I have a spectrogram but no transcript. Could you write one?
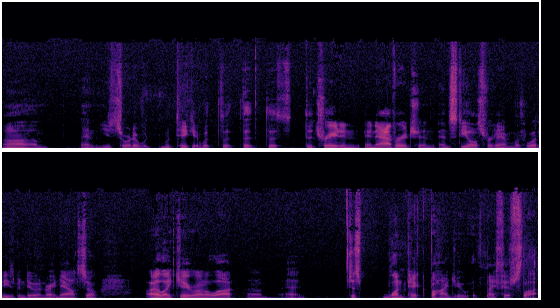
Um, and you sort of would, would take it with the the, the, the trade in, in average and, and steals for him with what he's been doing right now. So I like J Rod a lot, um, and just one pick behind you with my fifth slot.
